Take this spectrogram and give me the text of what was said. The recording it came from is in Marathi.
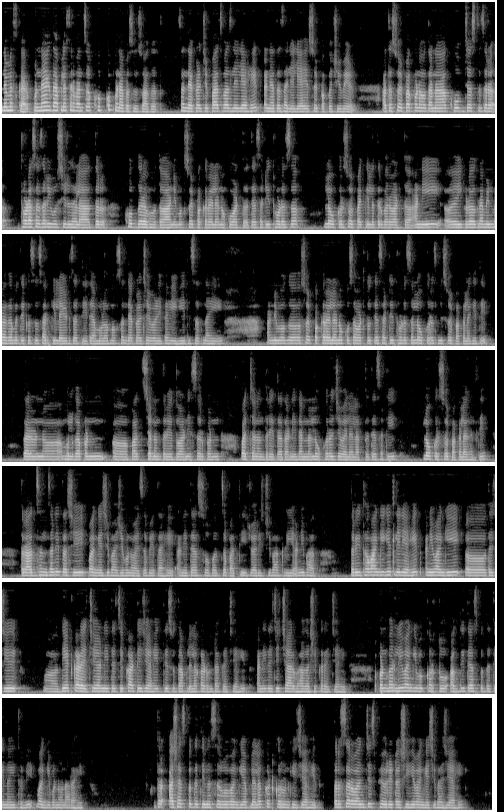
नमस्कार. पुन्हा एकदा आपल्या सर्वांचं खूप खूप मनापासून स्वागत. संध्याकाळचे पाच वाजलेले आहेत आणि आता झालेली आहे स्वयंपाकाची वेळ. आता स्वयंपाक बनवताना खूप जास्त जरा थोडासा जरी उशीर झाला तर खूप गरम होतं आणि मग स्वयंपाक करायला नको वाटतं. त्यासाठी थोडंसं लवकर स्वयंपाक केलं तर बरं वाटतं. आणि इकडं ग्रामीण भागामध्ये कसं सारखी लाइट जाते त्यामुळं मग संध्याकाळच्या वेळी काहीही दिसत नाही. आणि मग स्वयंपाक करायला नकोसा वाटतो त्यासाठी थोडंसं लवकरच मी स्वयंपाकाला घेते. कारण मुलगा पण पाचच्या नंतर येतो आणि सर पण पाचच्या नंतर येतात आणि त्यांना लवकरच जेवायला लागतं. त्यासाठी लवकर स्वयंपाकाला घालते. तर आज झणझणीत अशी वांग्याची भाजी बनवायचं बेत आहे आणि त्याचसोबत चपाती ज्वारीची भाकरी आणि भात. तर इथं वांगी घेतलेली आहेत आणि वांगी त्याची देठ काढायचे आणि त्याचे काटे जे आहेत ते सुद्धा आपल्याला काढून टाकायचे आहेत आणि त्याचे चार भाग असे करायचे आहेत. आपण भरली वांगी करतो. अगदी त्याच पद्धतीनं इथं मी वांगी बनवणार आहे. तर अशाच पद्धतीनं सर्व वांगी आपल्याला कट करून घ्यायची आहेत. तर सर्वांचीच फेवरेट अशी ही वांग्याची भाजी आहे.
